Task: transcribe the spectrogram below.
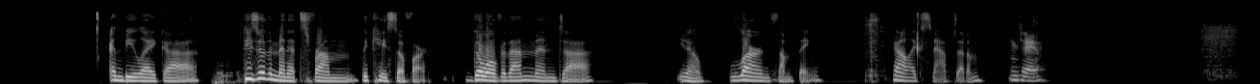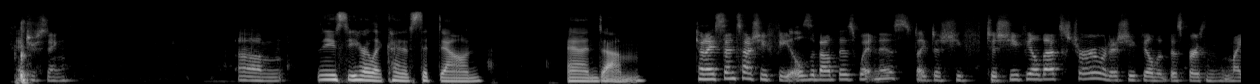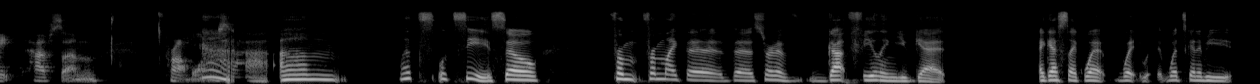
and be like uh these are the minutes from the case so far. Go over them and uh you know learn something. Kind of like snaps at him. Okay. Interesting. Um, then you see her like kind of sit down and um can I sense how she feels about this witness? Like, does she does she feel that's true, or does she feel that this person might have some problems? Yeah. Um let's let's see. So from from like the the sort of gut feeling you get, I guess like what what what's going to be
